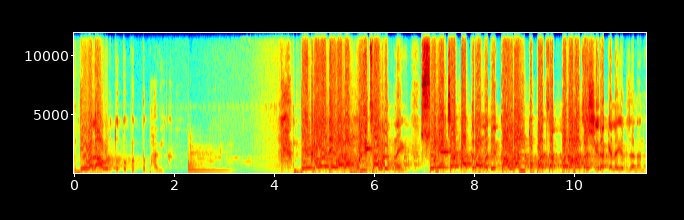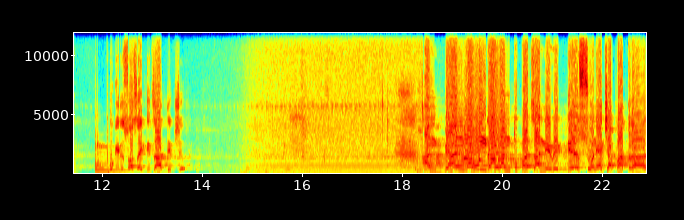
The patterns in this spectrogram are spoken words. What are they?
देवाला आवडतो तो फक्त भाविक. देखावा देवाला मुलीच आवडत नाही. सोन्याच्या पात्रामध्ये गावरान तुपाचा बदामाचा शिरा केला एक जणानं. फुगीर सोसायटीचा अध्यक्ष. आणि बॅन लावून गावरान तुपाचा नैवेद्य सोन्याच्या पात्रात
